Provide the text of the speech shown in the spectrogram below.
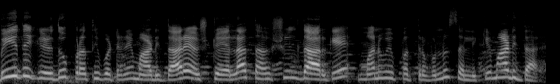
ಬೀದಿಗಿಳಿದು ಪ್ರತಿಭಟನೆ ಮಾಡಿದ್ದಾರೆ. ಅಷ್ಟೇ ಅಲ್ಲ, ತಹಶೀಲ್ದಾರ್ಗೆ ಮನವಿ ಪತ್ರವನ್ನು ಸಲ್ಲಿಕೆ ಮಾಡಿದ್ದಾರೆ.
